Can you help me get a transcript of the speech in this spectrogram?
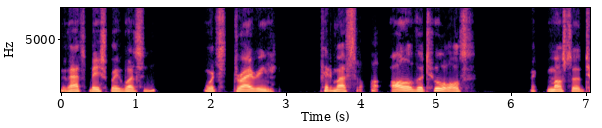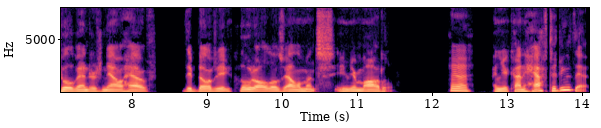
that's basically what's what's driving pretty much all of the tools. Most of the tool vendors now have the ability to include all those elements in your model. Hmm. And you kind of have to do that.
